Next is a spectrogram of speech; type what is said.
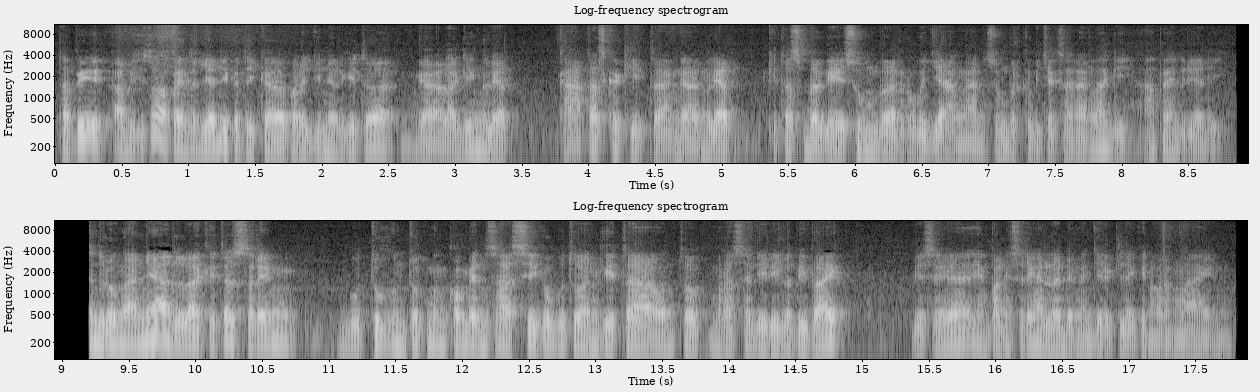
Tapi abis itu apa yang terjadi ketika para junior kita nggak lagi ngelihat ke atas ke kita nggak ngelihat kita sebagai sumber wejangan sumber kebijaksanaan lagi? Apa yang terjadi? Cenderungannya adalah kita sering butuh untuk mengkompensasi kebutuhan kita untuk merasa diri lebih baik. Biasanya yang paling sering adalah dengan jelek-jelekin orang lain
